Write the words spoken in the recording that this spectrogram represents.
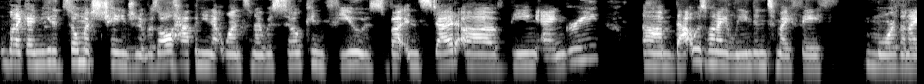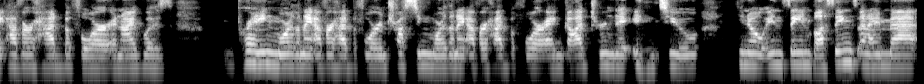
like i needed so much change and it was all happening at once and i was so confused. But instead of being angry um, that was when i leaned into my faith more than i ever had before and i was praying more than i ever had before and trusting more than i ever had before and god turned it into you know insane blessings and i met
